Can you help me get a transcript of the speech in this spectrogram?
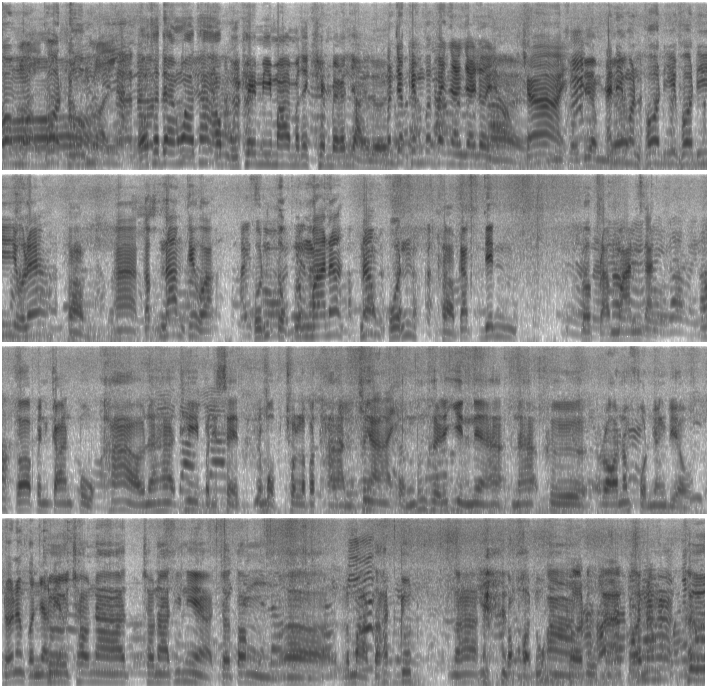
ก็เหมาะพอสูงอ๋อแสดงว่าถ้าเอาปุ๋ยเคมีมามันจะเค็มไปกันใหญ่เลย มันจะเค็มไปเป็นใหญ่ๆเลย ใช่ใช่ มีโซเดียมเยอะ อันนี้มันพอดีพอดีอยู่แล้ว ครับ อ่ากับน้ำที่ว่าฝนตกลงมานะน้ำฝนครับ กับดิน ก็ประมาณกัน ก็เป็นการปลูกข้าวนะฮะที่ปฏิเสธระบบชนรประทานซึ่งใช่ ผมเพิ่งเคยได้ยินเนี่ยฮะนะฮะคือรอน้ำฝนอย่างเดียวเราน้ำฝนอย่างคืเดีอยวชาวนาชาวนาที่เนี่ยจะต้องเอ่อละหมาดตะฮัดยุดนะฮะ ต้องขอดูอาขอดูอาขอ ใช่ไหมฮะคือ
